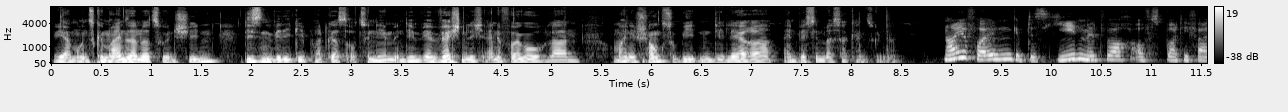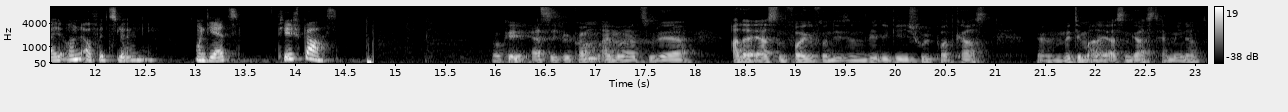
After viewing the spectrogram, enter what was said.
Wir haben uns gemeinsam dazu entschieden, diesen WDG-Podcast aufzunehmen, in dem wir wöchentlich eine Folge hochladen, um eine Chance zu bieten, die Lehrer ein bisschen besser kennenzulernen. Neue Folgen gibt es jeden Mittwoch auf Spotify und auf It's Learning. Und jetzt viel Spaß! Okay, herzlich willkommen einmal zu der allerersten Folge von diesem WDG-Schulpodcast ähm, mit dem allerersten Gast, Herr Mehnert.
